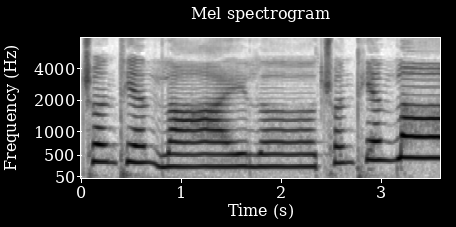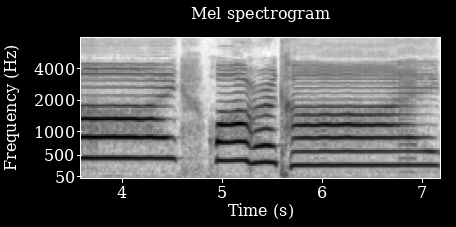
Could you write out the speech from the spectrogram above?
春天来了，春天来，花儿开，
